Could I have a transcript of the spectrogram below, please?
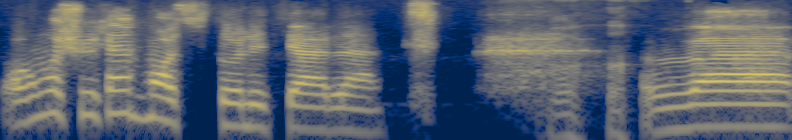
آقا ما شروع کردیم ماسک تولید کردن. و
